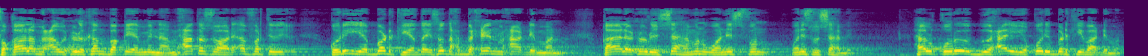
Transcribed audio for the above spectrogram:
faqaala macaa wuxuu hi kan baqiya minha maxaa ka soo haray afartii qori iyo barhkii hadday saddex baxeen maxaa dhiman qaala wuxuu hi sahmun wa nisfu sahmin hal qori oo buuxa iyo qori barhkii baa dhiman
